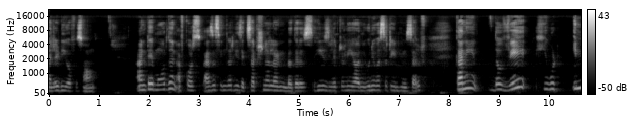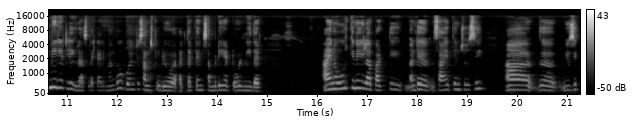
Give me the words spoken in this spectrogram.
melody of a song అంటే more than of course as a singer he's exceptional and there is he is literally an university in himself కానీ the way he would immediately grasp, like I remember going to some studio at that time, somebody had told me that ఆయన ఊరికినే ఇలా పట్టి అంటే సాహిత్యం చూసి the music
